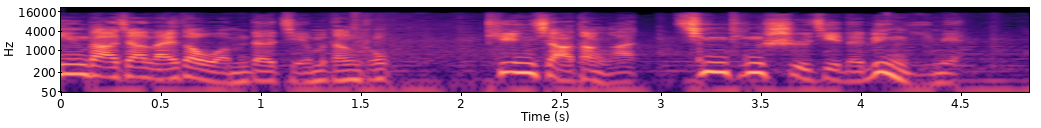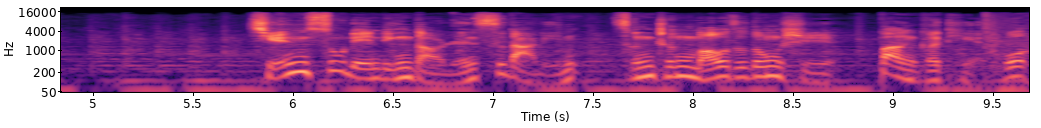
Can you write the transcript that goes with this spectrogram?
迎大家来到我们的节目当中。天下档案，倾听世界的另一面。前苏联领导人斯大林曾称毛泽东是半个铁托。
